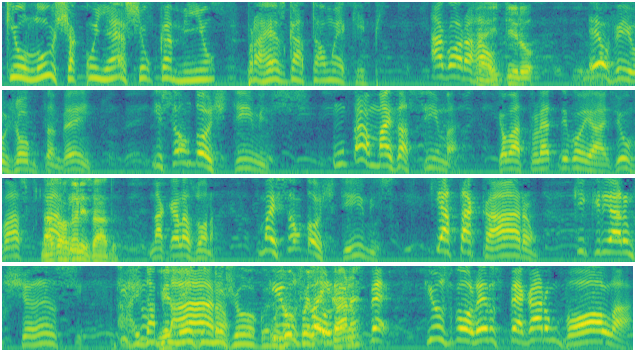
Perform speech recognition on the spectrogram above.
que o Lucha conhece o caminho para resgatar uma equipe. Agora, Raul, é, tirou. eu vi o jogo também, e são dois times. Um tá mais acima, que é o Atlético de Goiás, e o Vasco está mais organizado. Naquela zona. Mas são dois times que atacaram, que criaram chance, que Aí chutaram, dá beleza no jogo. Né? Que o jogo os goleiros cá, né? que os goleiros pegaram bola.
